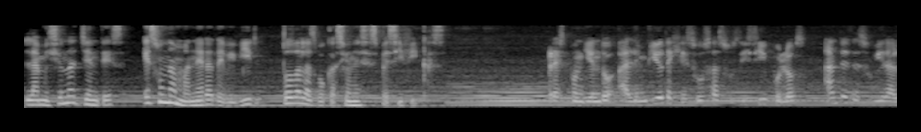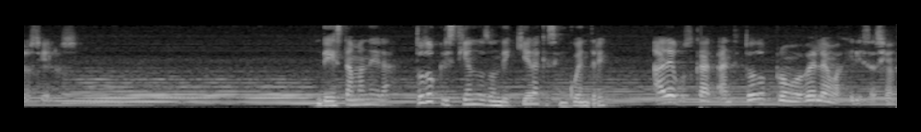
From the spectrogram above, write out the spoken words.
La misión Agentes es una manera de vivir todas las vocaciones específicas, respondiendo al envío de Jesús a sus discípulos antes de subir a los cielos. De esta manera, todo cristiano donde quiera que se encuentre, ha de buscar ante todo promover la evangelización.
